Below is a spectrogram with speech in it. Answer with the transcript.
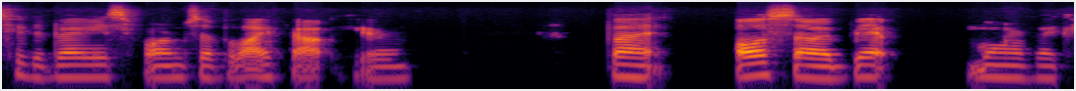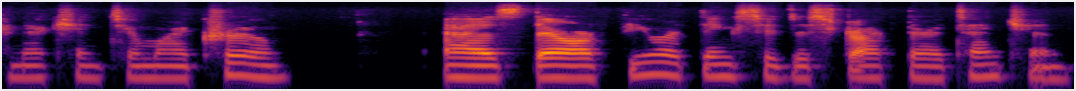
to the various forms of life out here, but also a bit more of a connection to my crew, as there are fewer things to distract their attention.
